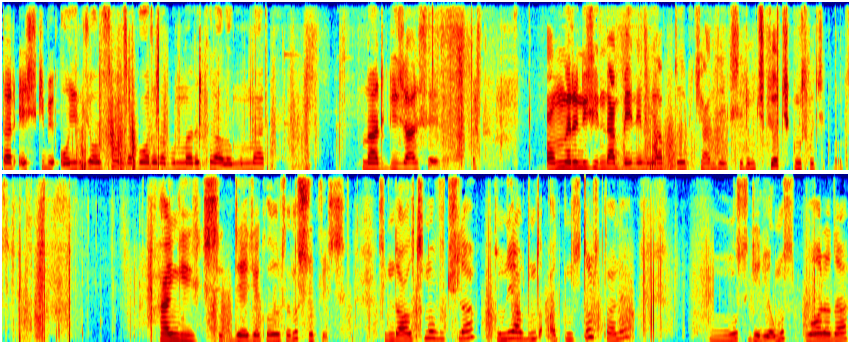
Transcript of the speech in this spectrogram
dar eski bir oyuncu olsam da bu arada bunları kıralım. Bunlar Bunlar güzel şeyler. Onların içinden benim yaptığım kendi iksirim çıkıyor. Çıkmış mı çıkmamış. Hangi ikisi diyecek olursanız sürpriz. Şimdi altına avuçla bunu yaptığımda 64 tane mus geliyormuş. Bu arada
